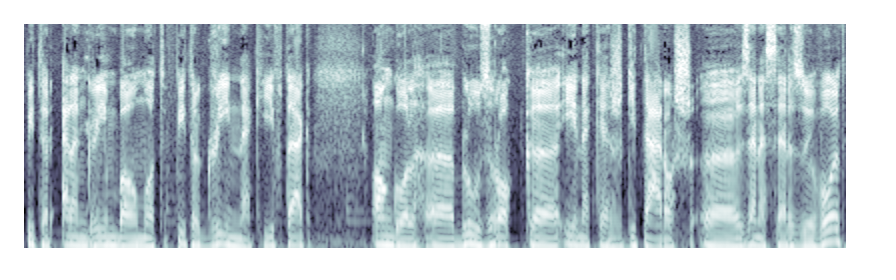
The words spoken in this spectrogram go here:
Peter Ellen Greenbaumot Peter Greennek hívták, angol blues rock énekes, gitáros zeneszerző volt,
